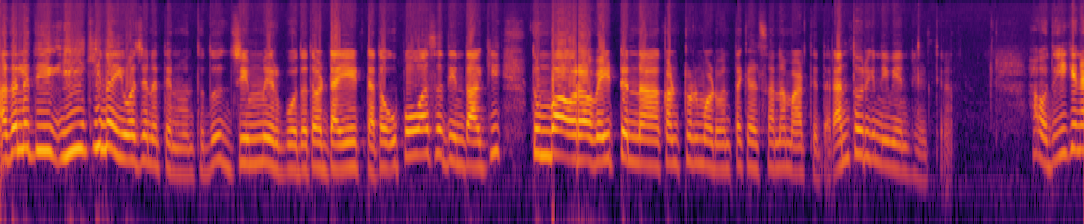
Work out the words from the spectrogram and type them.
ಅದಲ್ಲದೆ ಈಗಿನ ಯುವಜನತೆ ಅನ್ನುವಂಥದ್ದು ಜಿಮ್ ಇರ್ಬೋದು ಅಥವಾ ಡಯೆಟ್ ಅಥವಾ ಉಪವಾಸದಿಂದಾಗಿ ತುಂಬಾ ಅವರ ವೆಯ್ಟನ್ನು ಅನ್ನ ಕಂಟ್ರೋಲ್ ಮಾಡುವಂಥ ಕೆಲಸನ ಮಾಡ್ತಿದ್ದಾರೆ. ಅಂಥವ್ರಿಗೆ ನೀವೇನು ಹೇಳ್ತೀರಾ? ಹೌದು, ಈಗಿನ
